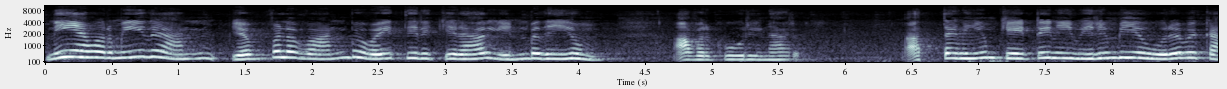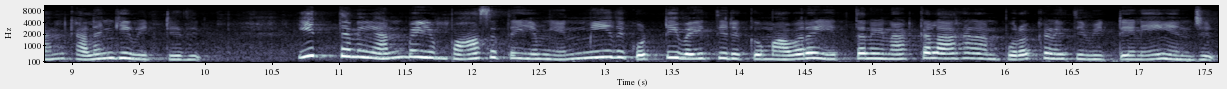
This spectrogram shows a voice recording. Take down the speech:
நீ அவர் மீது அன் எவ்வளவு அன்பு வைத்திருக்கிறார் என்பதையும் அவர் கூறினார். அத்தனையும் கேட்டு நீ விரும்பிய உறவு கண் கலங்கிவிட்டது இத்தனை அன்பையும் பாசத்தையும் என் மீது கொட்டி வைத்திருக்கும் அவரை இத்தனை நாட்களாக நான் புறக்கணித்து விட்டேனே என்று.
